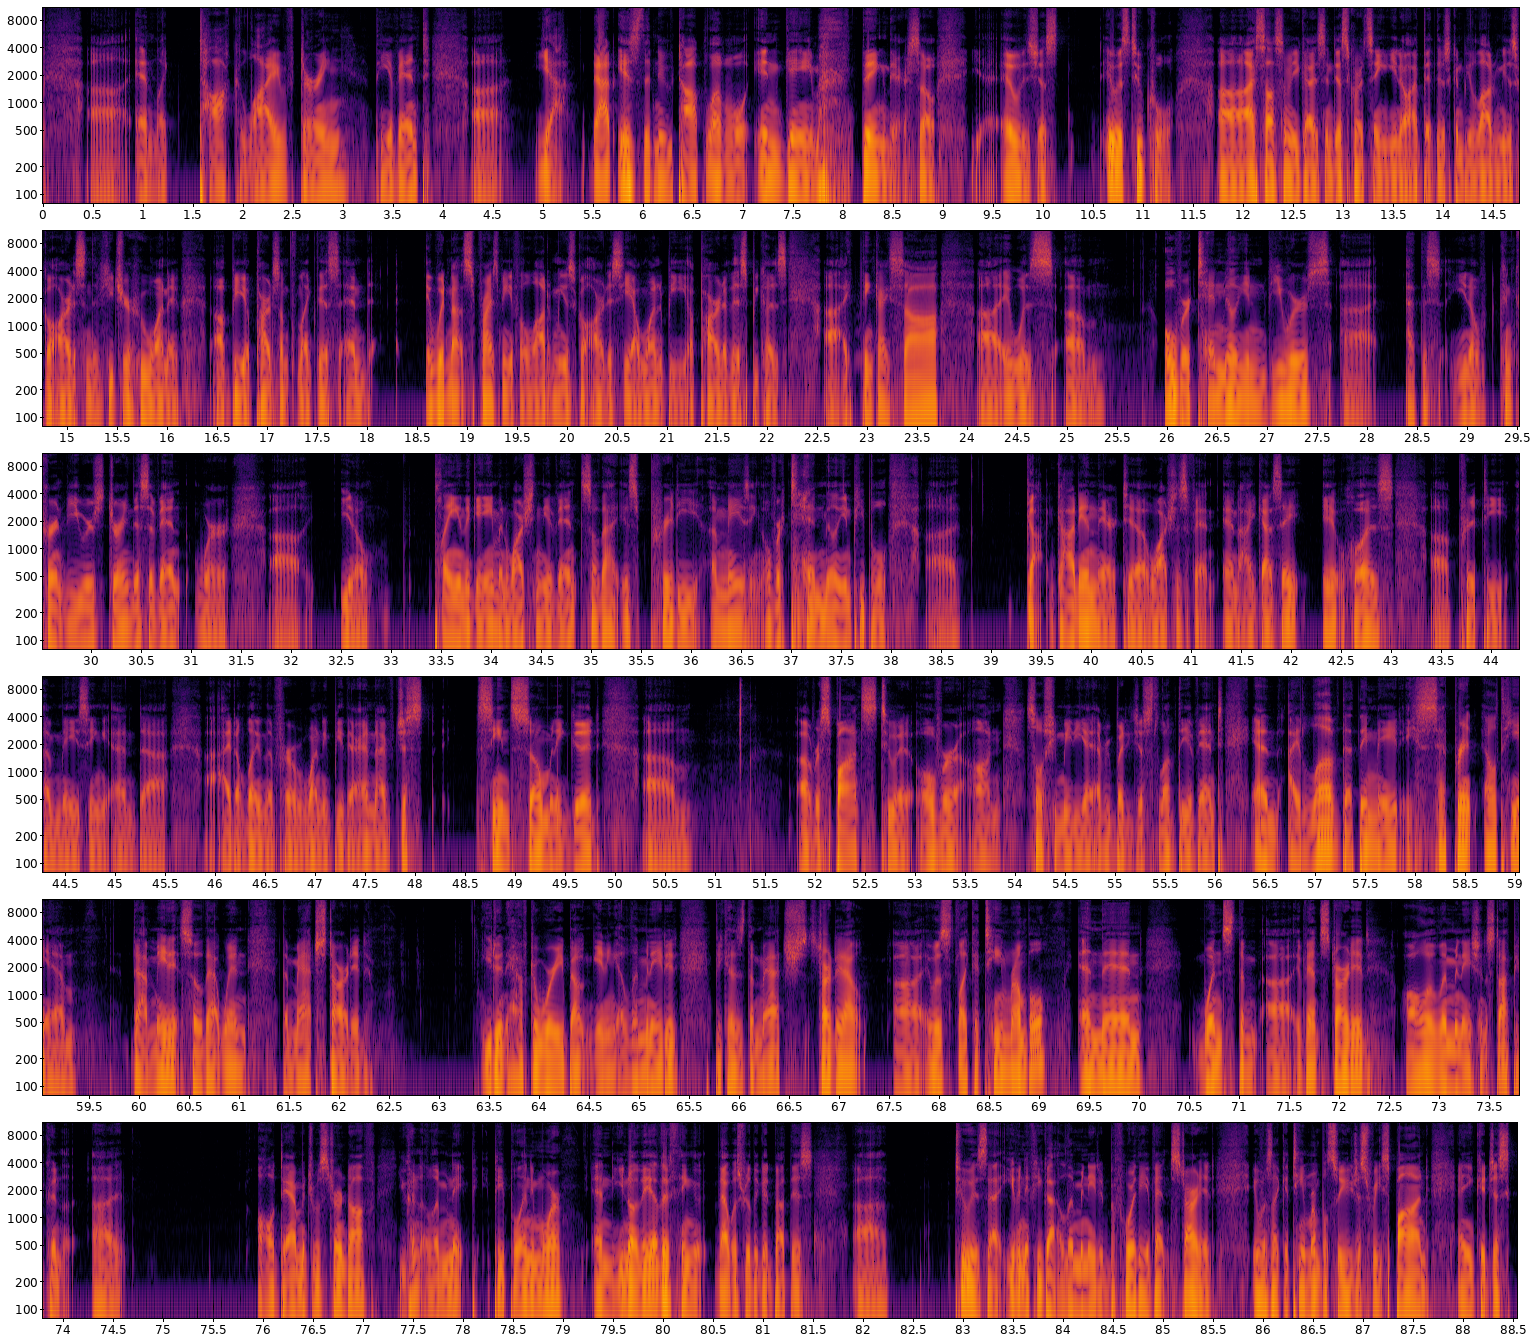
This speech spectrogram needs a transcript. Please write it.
uh, and like talk live during the event, uh, yeah, that is the new top level in game thing there. So yeah, it was just it was too cool. Uh, I saw some of you guys in Discord saying, you know, I bet there's going to be a lot of musical artists in the future who want to uh, be a part of something like this, and it would not surprise me if a lot of musical artists, yeah, want to be a part of this because uh, I think I saw uh, it was um, over 10 million viewers uh, at this, you know, concurrent viewers during this event were, uh, you know, playing the game and watching the event. So that is pretty amazing. Over 10 million people uh, got got in there to watch this event, and I gotta say, it was uh, pretty amazing, and I don't blame them for wanting to be there. And I've just seen so many good um, uh, response to it over on social media. Everybody just loved the event, and I love that they made a separate LTM that made it so that when the match started, you didn't have to worry about getting eliminated because the match started out. Uh, it was like a team rumble, and then once the uh, event started, all eliminations stopped. You couldn't uh, all damage was turned off. You couldn't eliminate people anymore. And you know the other thing that was really good about this, uh, too, is that even if you got eliminated before the event started, it was like a team rumble. So you just respawned and you could just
